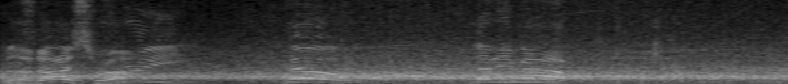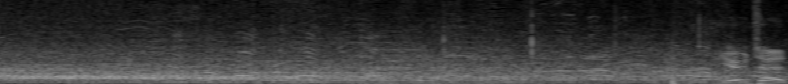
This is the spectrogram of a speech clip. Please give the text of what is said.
with a nice run. Three. Let him up. Newton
